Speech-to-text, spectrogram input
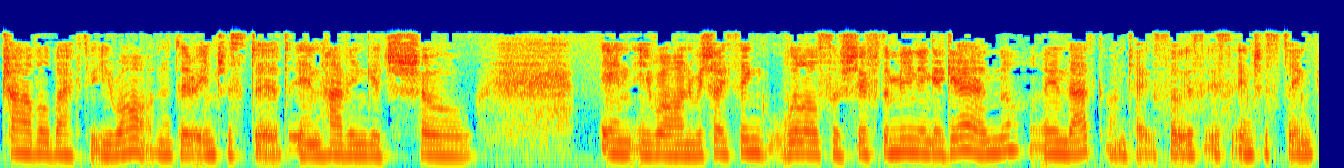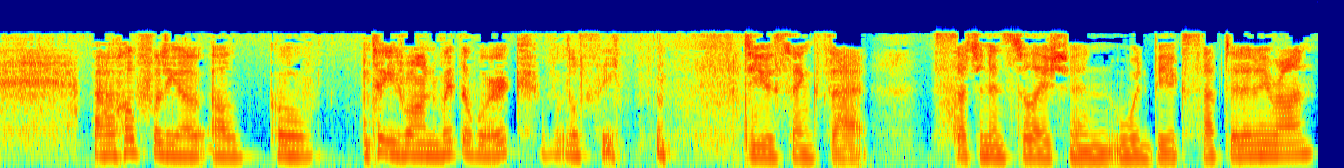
travel back to Iran. They're interested in having it show in Iran, which I think will also shift the meaning again in that context. So it's, it's interesting. Uh, hopefully, I'll, I'll go to Iran with the work. We'll see. Do you think that such an installation would be accepted in Iran?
